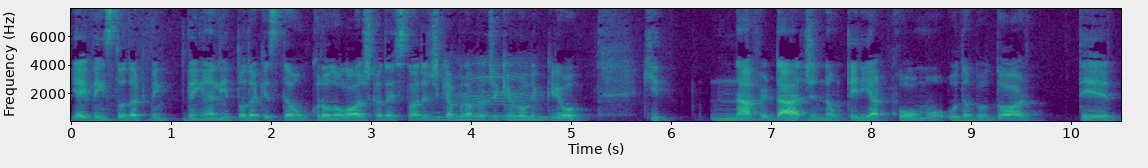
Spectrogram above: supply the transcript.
E aí vem toda, vem, vem ali toda a questão cronológica da história de que a própria J.K. Hum. Rowling criou. Que, na verdade, não teria como o Dumbledore ter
